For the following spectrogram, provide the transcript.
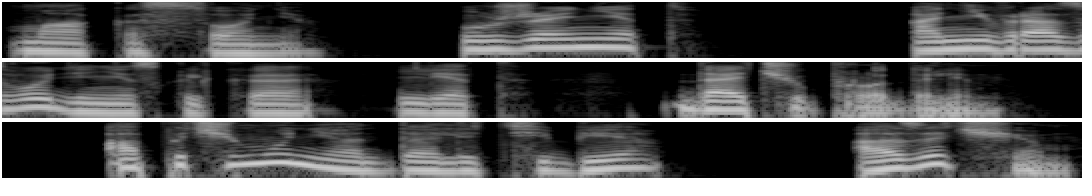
Мака Соня. Уже нет. Они в разводе несколько лет. Дачу продали. А почему не отдали тебе? А зачем?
